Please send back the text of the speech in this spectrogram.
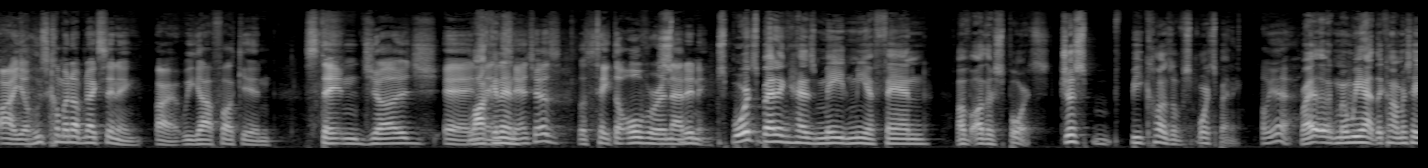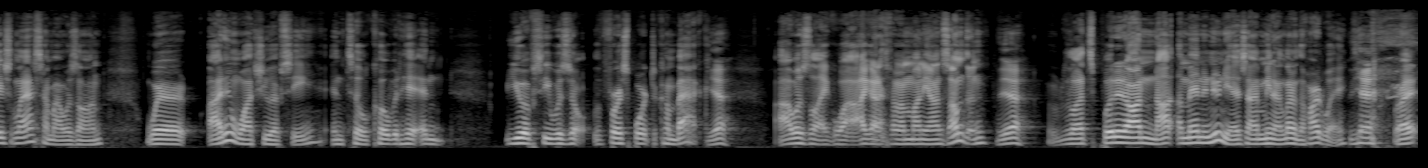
all right, yo, who's coming up next inning? All right, we got fucking Stanton, Judge, and, Lock it and in. Sanchez. Let's take the over in that inning. Sports betting has made me a fan of other sports just because of sports betting. Oh yeah, Right? Like when we had the conversation last time I was on where I didn't watch UFC until COVID hit and UFC was the first sport to come back. yeah, I was like, well, I got to spend my money on something. yeah, Let's put it on not Amanda Nunes. I mean, I learned the hard way. yeah. right?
